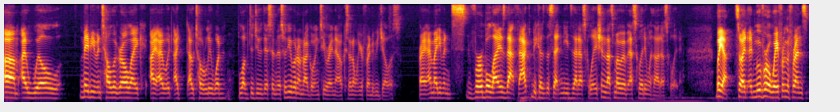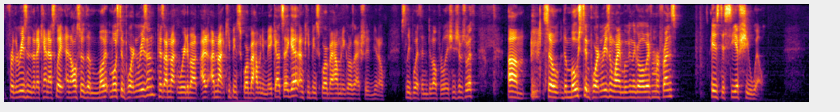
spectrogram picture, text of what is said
um, I will maybe even tell the girl like I, I would I, I would totally would love to do this and this with you, but I'm not going to right now because I don't want your friend to be jealous. Right? I might even verbalize that fact because the set needs that escalation. That's my way of escalating without escalating. But yeah, so I'd, I'd move her away from the friends for the reason that I can't escalate, and also the mo- most important reason because I'm not worried about. I, I'm not keeping score by how many makeouts I get. I'm keeping score by how many girls I actually you know sleep with and develop relationships with. Um, so the most important reason why I'm moving the girl away from her friends is to see if she will.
